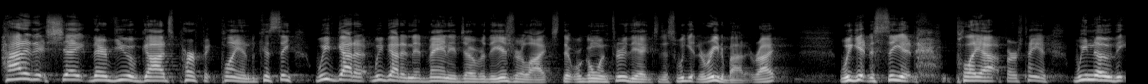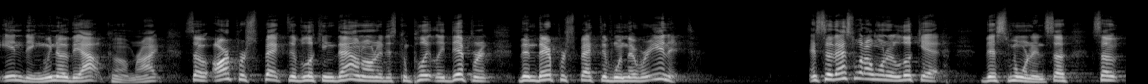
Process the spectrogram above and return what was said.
How did it shape their view of God's perfect plan? Because, see, we've got, a, we've got an advantage over the Israelites that were going through the Exodus. We get to read about it, right? We get to see it play out firsthand. We know the ending, we know the outcome, right? So, our perspective looking down on it is completely different than their perspective when they were in it. And so, that's what I want to look at this morning. So, so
